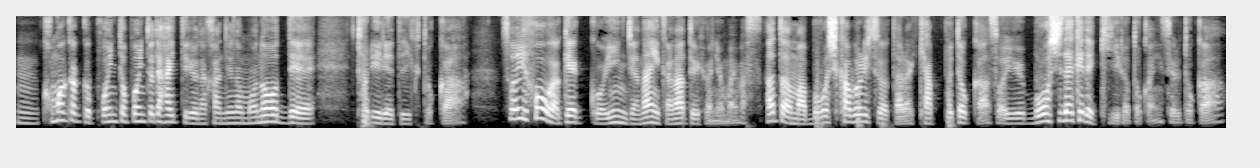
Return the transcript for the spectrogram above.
うん、細かくポイントポイントで入ってるような感じのもので取り入れていくとか、そういう方が結構いいんじゃないかなというふうに思います。あとはまあ帽子かぶる人だったらキャップとか、そういう帽子だけで黄色とかにするとか、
